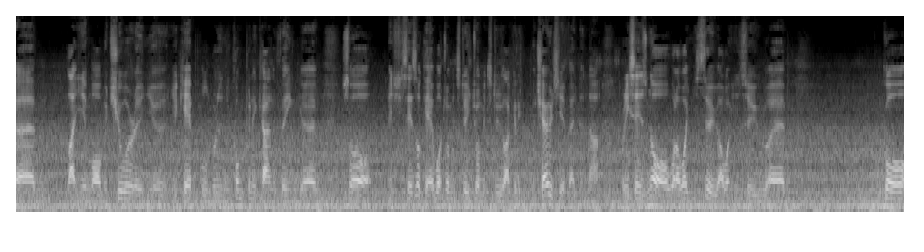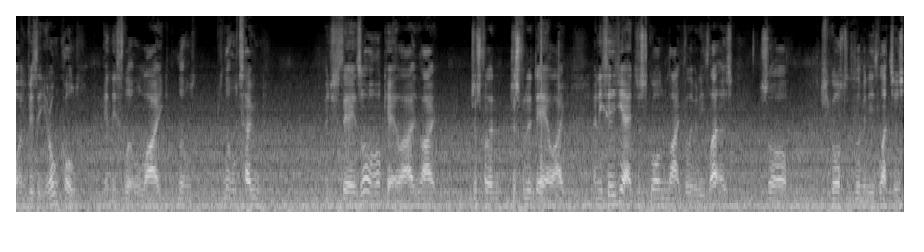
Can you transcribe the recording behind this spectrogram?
um, like you're more mature and you're, you're capable of running the company kind of thing." Um, so and she says, "Okay, what do you want me to do? Do you want me to do like a, a charity event and that?" But he says, "No. What I want you to do, I want you to um, go and visit your uncle." in this little like little little town, and she says, "Oh, okay, like like just for the just for the day, like," and he says, "Yeah, just go and like deliver these letters." So she goes to deliver these letters,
